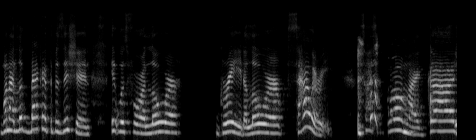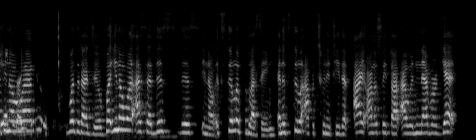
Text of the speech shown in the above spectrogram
when I look back at the position, it was for a lower grade, a lower salary. So I said, oh my gosh, you know what? What did I do? But you know what? I said this, this, you know, it's still a blessing and it's still an opportunity that I honestly thought I would never get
